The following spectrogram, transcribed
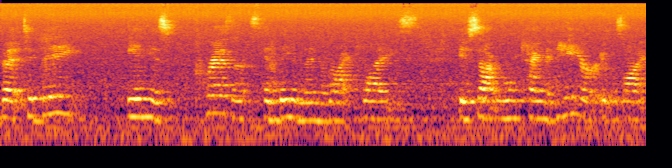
But to be in his presence and being in the right place is like when we came in here, it was like,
